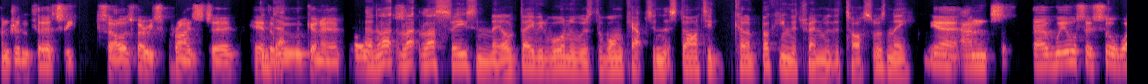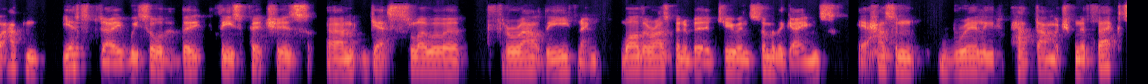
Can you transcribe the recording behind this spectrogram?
130. So I was very surprised to hear and that, that we were going to. And la- la- last season, Neil, David Warner was the one captain that started kind of bucking the trend with the toss, wasn't he? Yeah, and uh, we also saw what happened yesterday. We saw that the, these pitches um, get slower throughout the evening. While there has been a bit of dew in some of the games, it hasn't really had that much of an effect.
